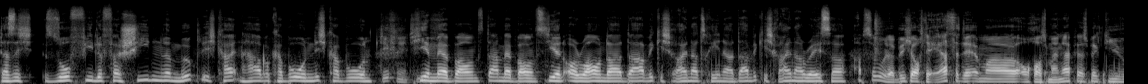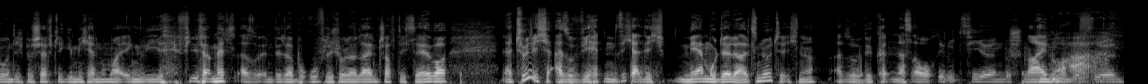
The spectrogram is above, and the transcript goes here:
dass ich so viele verschiedene Möglichkeiten habe, Carbon, nicht Carbon, Definitiv. hier mehr Bounce, da mehr Bounce, hier ein Allrounder, da wirklich reiner Trainer, da wirklich reiner Racer. Absolut, da bin ich auch der Erste, der immer, auch aus meiner Perspektive, und ich beschäftige mich ja nun mal irgendwie viel damit, also entweder beruflich oder leidenschaftlich selber. Natürlich, also wir hätten sicherlich mehr Modelle als nötig, ne? Also wir könnten das auch reduzieren, beschneiden noch ein bisschen.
